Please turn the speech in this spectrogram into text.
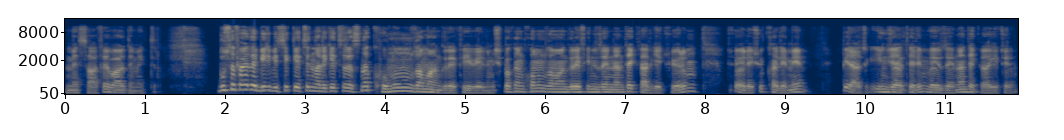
mesafe var demektir. Bu sefer de bir bisikletin hareket sırasında konum zaman grafiği verilmiş. Bakın konum zaman grafiğin üzerinden tekrar geçiyorum. Şöyle şu kalemi birazcık inceltelim ve üzerinden tekrar geçelim.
